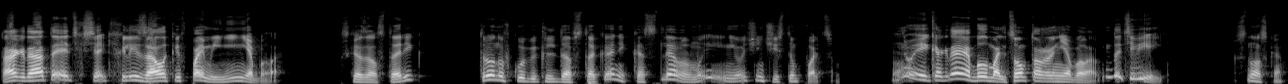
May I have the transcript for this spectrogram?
«Тогда-то этих всяких лизалок и в помине не было», — сказал старик, тронув кубик льда в стакане костлявым и не очень чистым пальцем. «Ну и когда я был мальцом, тоже не было. Да тивей». Сноска.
